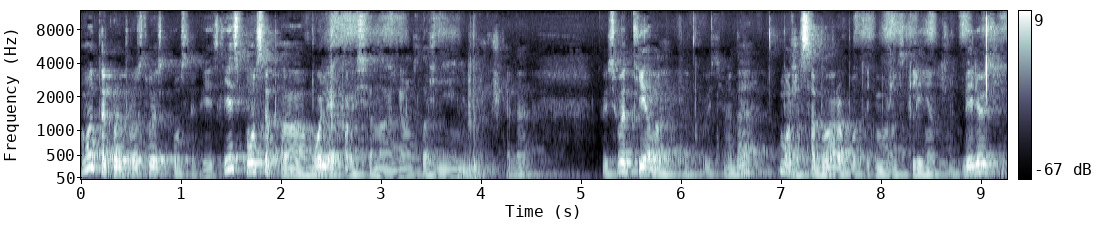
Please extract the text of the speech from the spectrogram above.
Вот такой простой способ есть. Есть способ а, более профессионального, сложнее немножечко, да. То есть вот тело, допустим, да, можно с собой работать, можно с клиентом. Берете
